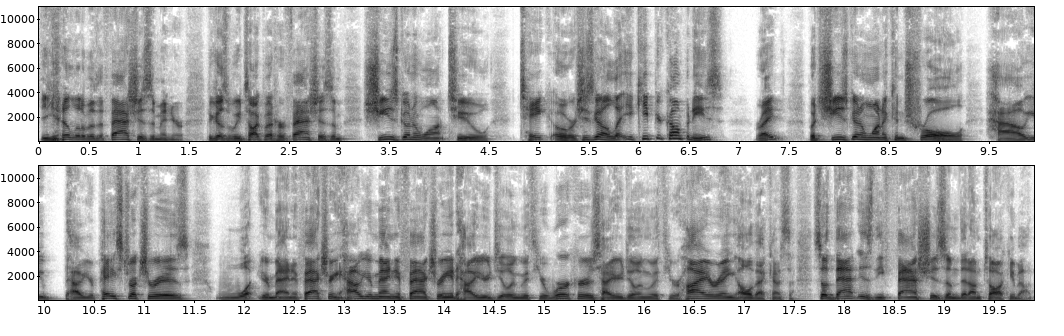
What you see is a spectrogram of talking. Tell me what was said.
you get a little bit of the fascism in here because when we talk about her fascism, she's going to want to take over. She's going to let you keep your companies right? But she's going to want to control how you, how your pay structure is, what you're manufacturing, how you're manufacturing it, how you're dealing with your workers, how you're dealing with your hiring, all that kind of stuff. So that is the fascism that I'm talking about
